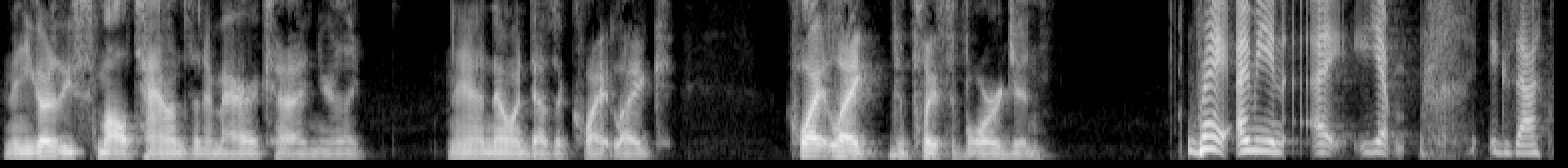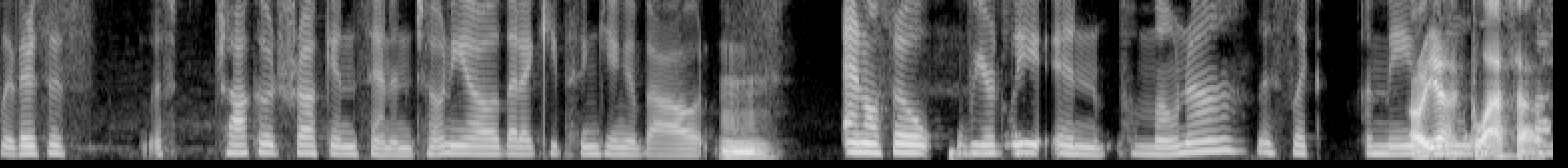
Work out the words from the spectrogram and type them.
and then you go to these small towns in America and you're like, yeah, no one does it quite like quite like the place of origin. Right. I mean, I yep, exactly. There's this taco truck in San Antonio that I keep thinking about, Mm. and also weirdly in Pomona, this like amazing. Oh yeah, Glass House.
